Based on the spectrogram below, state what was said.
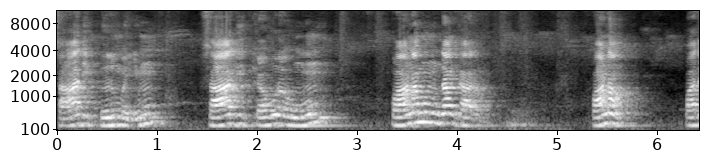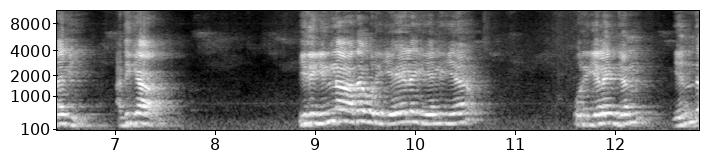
சாதி பெருமையும் சாதி கௌரவமும் பணமும் தான் காரணம். பணம் பதவி அதிகாரம். இது இல்லாத ஒரு ஏழை எளிய ஒரு இளைஞன் எந்த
